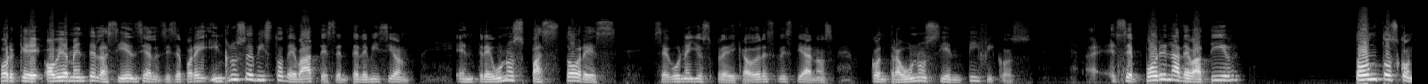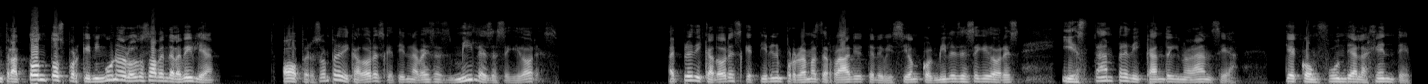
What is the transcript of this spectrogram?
porque obviamente la ciencia les dice por ahí, incluso he visto debates en televisión entre unos pastores, según ellos predicadores cristianos, contra unos científicos. Eh, se ponen a debatir tontos contra tontos porque ninguno de los dos saben de la Biblia. Oh, pero son predicadores que tienen a veces miles de seguidores. Hay predicadores que tienen programas de radio y televisión con miles de seguidores y están predicando ignorancia que confunde a la gente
